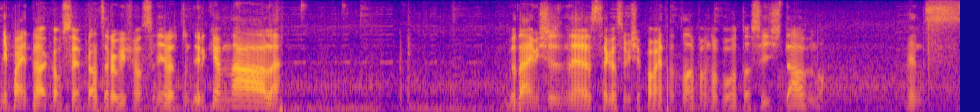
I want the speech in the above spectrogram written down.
Nie pamiętam jaką w sumie pracę robiliśmy ostatnio raz John Deere'kiem, no ale... Wydaje mi się, że z tego co mi się pamięta, to na pewno było dosyć dawno. Więc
